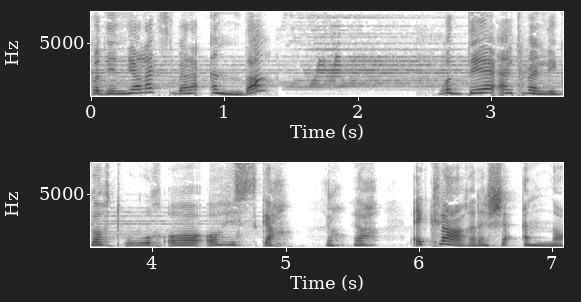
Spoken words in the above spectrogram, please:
På din dialekt så blir det enda. Og det er et veldig godt ord å, å huske. Ja. jeg klarer det ikke ennå.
